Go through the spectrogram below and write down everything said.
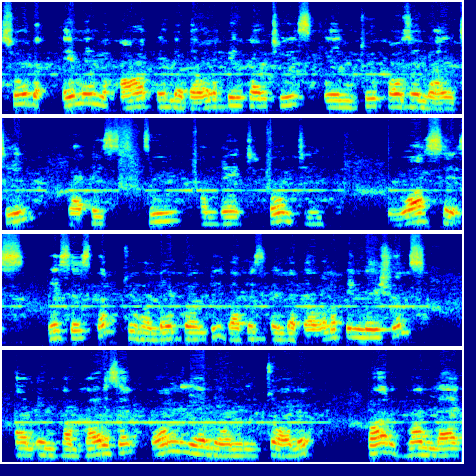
So the MMR in the developing countries in 2019, that is 220 versus this is the 220 that is in the developing nations and in comparison, only and only toilet per 1 lakh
